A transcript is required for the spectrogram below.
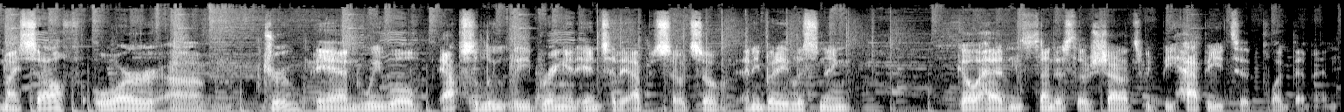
myself or um, Drew, and we will absolutely bring it into the episode. So, anybody listening, go ahead and send us those shout outs. We'd be happy to plug them in.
